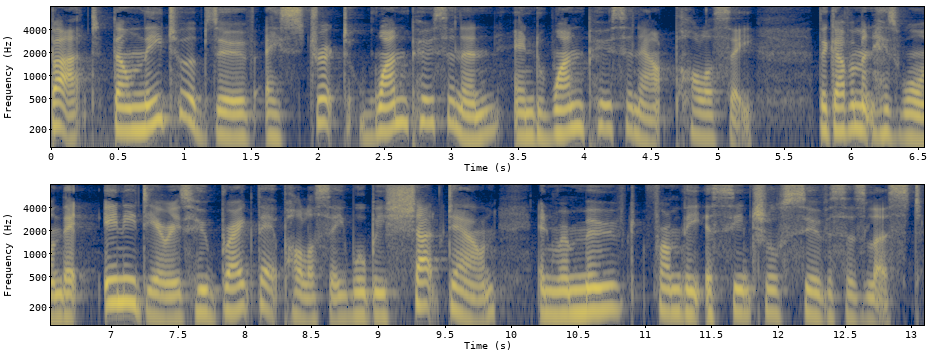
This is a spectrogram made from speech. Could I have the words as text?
but they'll need to observe a strict one person in and one person out policy. The government has warned that any dairies who break that policy will be shut down and removed from the essential services list.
